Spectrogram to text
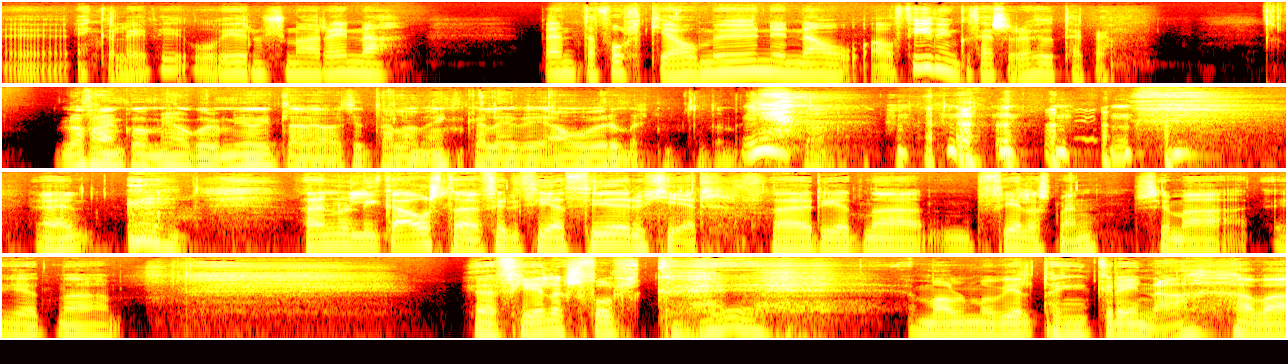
eh, enga leifi og við erum svona að reyna að benda fólki á munin á, á þýðingu þessara hugtaka. Löffrængum hjá okkur er mjög illa við að þetta tala um enga leifi á vörumerkjum En það er nú líka ástæði fyrir því að þið eru hér. Það er hérna, félagsmenn sem að hérna, félagsfólk eh, málum og véltæking greina hafa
